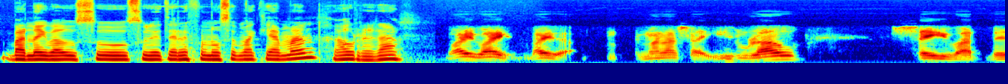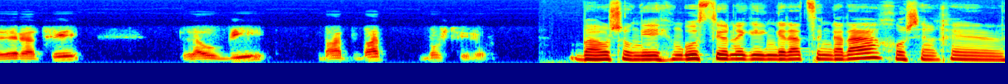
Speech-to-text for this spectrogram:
Ba nahi baduzu zure telefono zenbakia eman, aurrera. Bai, bai, bai, eman lasai, iru lau, sei bat bederatzi, lau bi, bat, bat, bostiru. Ba osongi, guzti honekin geratzen gara, Jose Angel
